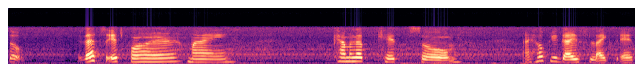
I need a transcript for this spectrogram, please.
so that's it for my Camelot kit so I hope you guys liked it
